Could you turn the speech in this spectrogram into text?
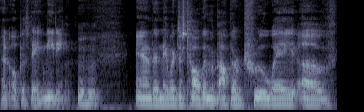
an Opus Dei meeting." Mm-hmm. and then they would just tell them about the true way of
